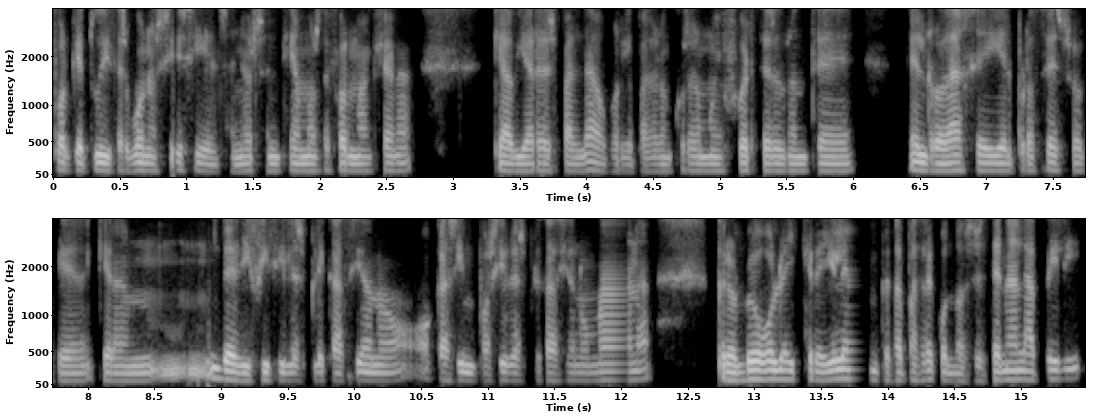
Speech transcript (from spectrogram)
Porque tú dices, bueno, sí, sí, el Señor sentíamos de forma clara que había respaldado, porque pasaron cosas muy fuertes durante el rodaje y el proceso que, eran de difícil explicación o, casi imposible explicación humana, pero luego lo increíble empieza a pasar cuando se escena la peli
